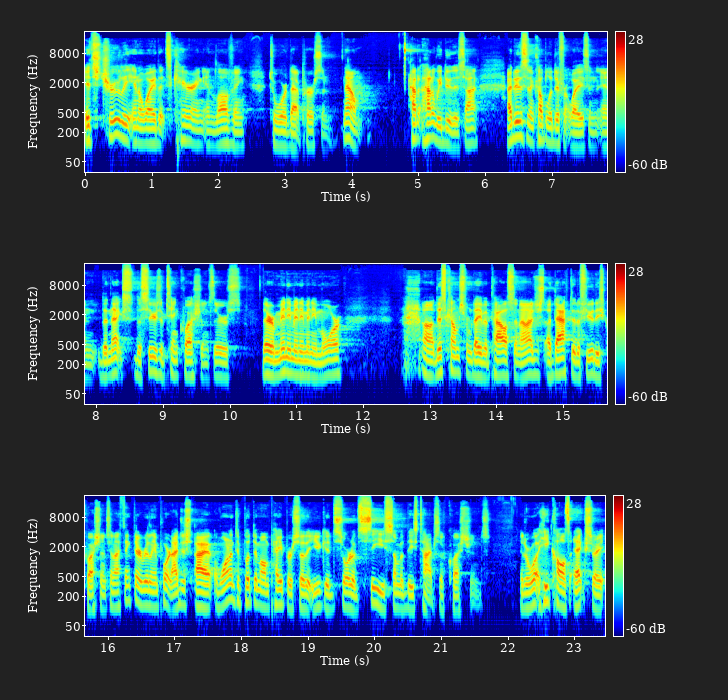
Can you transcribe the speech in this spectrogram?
It's truly in a way that's caring and loving toward that person. Now, how do, how do we do this? I, I do this in a couple of different ways, and, and the next, the series of 10 questions, there's, there are many, many, many more. Uh, this comes from David Powlison, and I just adapted a few of these questions, and I think they're really important. I just I wanted to put them on paper so that you could sort of see some of these types of questions. They're what he calls X-ray,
